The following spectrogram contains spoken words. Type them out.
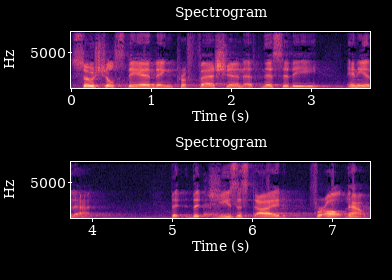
social standing, profession, ethnicity, any of that. That, that Jesus died for all. Now,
